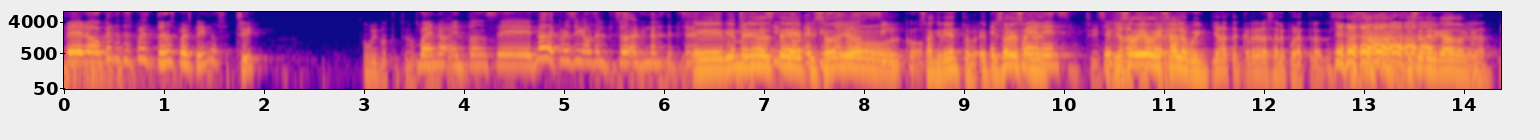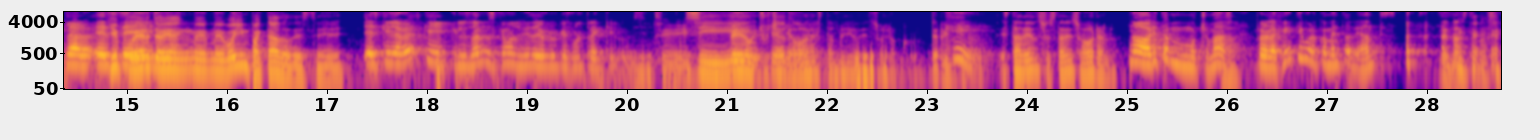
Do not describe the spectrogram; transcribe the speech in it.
Pero cuéntate después, tenemos para despedirnos. Sí. Un minuto tenemos. Bueno, entonces, nada, con eso llegamos al, episodio- al final de este episodio. Eh, bienvenido a este episodio, cinco. sangriento. Este Episodio fue sangriento. denso. Sí. Se- Episodio Jonathan de Carrera- Halloween. Jonathan Carrera sale por atrás. Ajá, José Delgado. Ajá. Claro, Qué este, fuerte, oigan, me, me voy impactado de este. Es que la verdad es que, que los barrios que hemos vivido yo creo que es full tranquilo. Sí. Sí, Pero es que chucha, y otro- ahora está medio denso, loco. Terrible. ¿Qué? Está denso, está denso ahora. lo- No, ahorita mucho más. Ajá. Pero la gente igual comenta de antes. Tenaz, tenaz.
